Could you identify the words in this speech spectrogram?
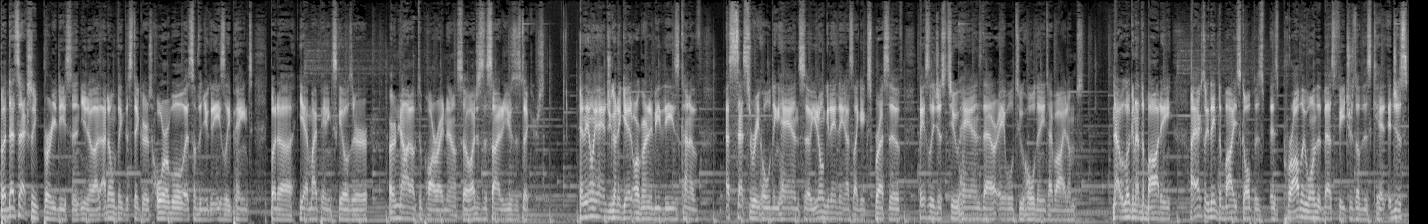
But that's actually pretty decent. You know, I, I don't think the sticker is horrible. It's something you can easily paint. But uh, yeah, my painting skills are are not up to par right now. So I just decided to use the stickers. And the only hands you're going to get are going to be these kind of accessory holding hands. So you don't get anything that's like expressive. Basically, just two hands that are able to hold any type of items. Now looking at the body, I actually think the body sculpt is is probably one of the best features of this kit. It just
